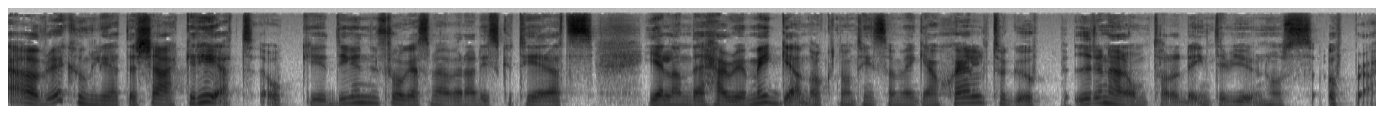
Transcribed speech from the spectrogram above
övriga kungligheters säkerhet. Och det är en fråga som även har diskuterats gällande Harry och Meghan och någonting som Meghan själv tog upp i den här omtalade intervjun hos Oprah.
